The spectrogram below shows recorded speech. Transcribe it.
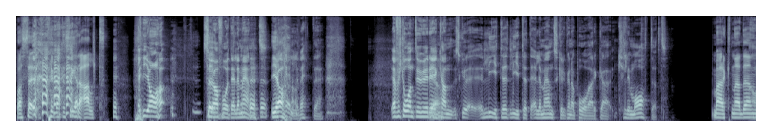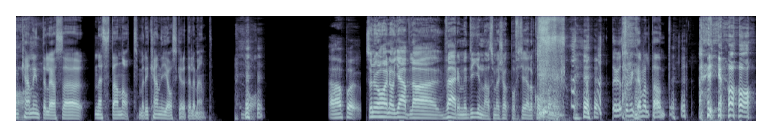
Bara privatisera allt. ja. Så jag får ett element. Ja. Helvete. Jag förstår inte hur det Ja. kan, skulle, ett litet, litet element skulle kunna påverka klimatet. Marknaden Ja. kan inte lösa nästan något, men det kan ge Oscar ett element. Ja. Ja, på, Så nu har jag någon jävla värmedyna som jag köpt på Fjäll och Company. Du är som en gammal tant. ja.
